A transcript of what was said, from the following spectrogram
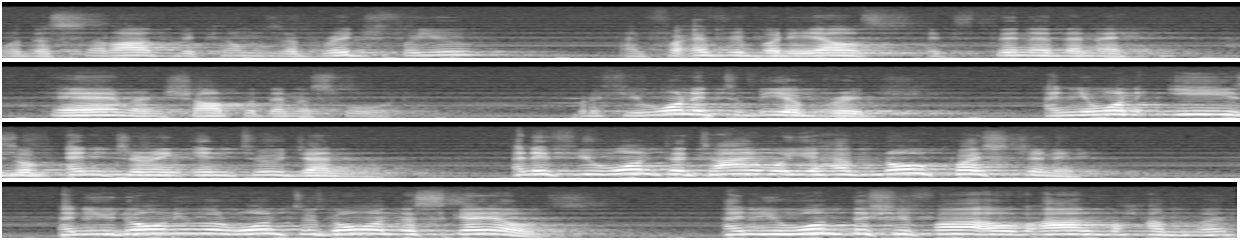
where the sirat becomes a bridge for you, and for everybody else, it's thinner than a hair and sharper than a sword. But if you want it to be a bridge, and you want ease of entering into Jannah, and if you want a time where you have no questioning, and you don't even want to go on the scales, and you want the shifa of Al Muhammad,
